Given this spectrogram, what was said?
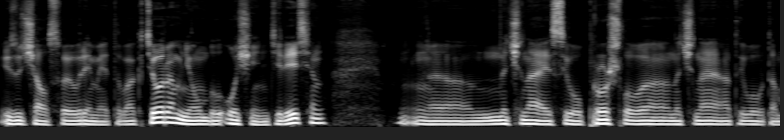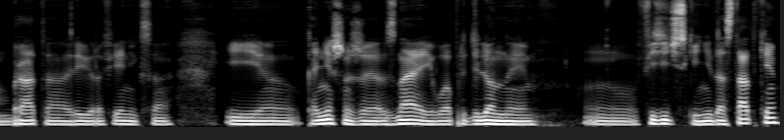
изучал в свое время этого актера, мне он был очень интересен, э, начиная с его прошлого, начиная от его там брата Ривера Феникса, и, конечно же, зная его определенные физические недостатки,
